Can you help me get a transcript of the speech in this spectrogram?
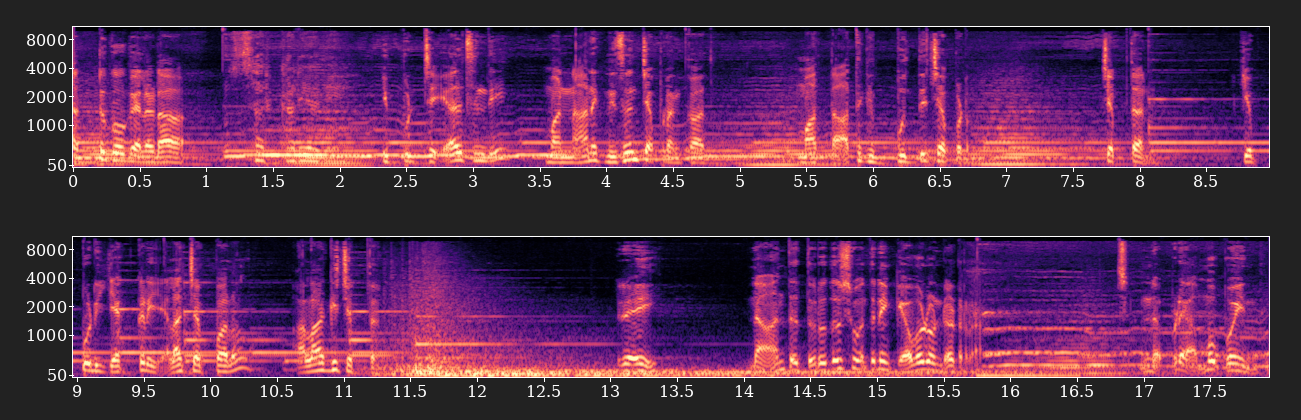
తట్టుకోగలడా? సార్ కానీ అది ఇప్పుడు చేయాల్సింది మా నాన్నకి నిజం చెప్పడం కాదు. మా తాతకి బుద్ధి చెప్పడం. చెప్తాను. ఎప్పుడు ఎక్కడ ఎలా చెప్పాలో అలాగే చెప్తాను. రేయ్ నా అంత దురదృష్టవంతుని ఇంకెవడు ఉండడురా? చిన్నప్పుడే అమ్మ పోయింది.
